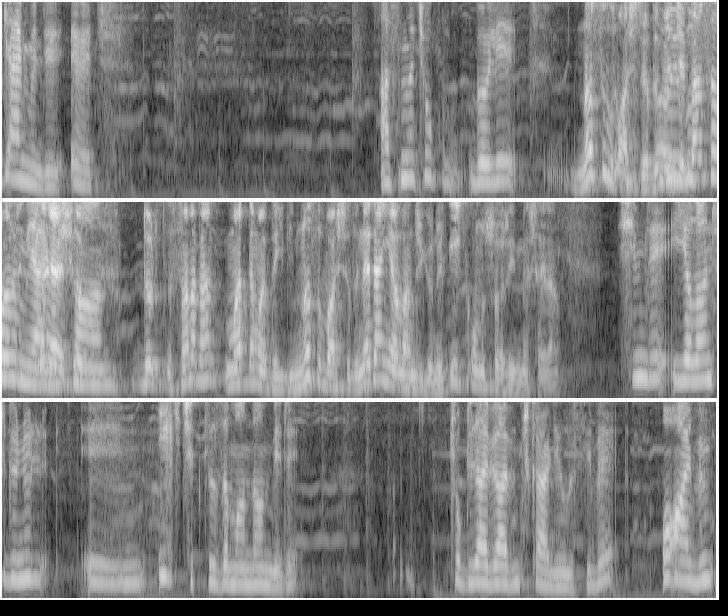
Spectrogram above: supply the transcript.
gelmedi evet. Aslında çok böyle Nasıl başladı? Önce ben duygusalım yani şu dur, an. Dur sana ben madde madde gideyim. Nasıl başladı? Neden yalancı gönül? İlk onu sorayım mesela. Şimdi Yalancı Gönül e, ilk çıktığı zamandan beri çok güzel bir albüm çıkardı Yıldız Tilbe. O albüm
